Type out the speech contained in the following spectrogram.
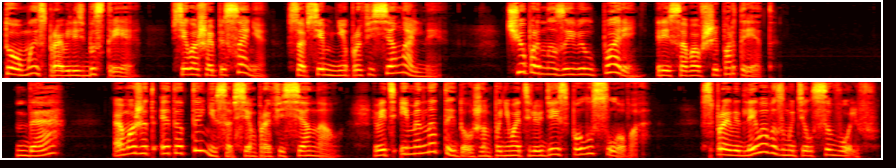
то мы справились быстрее. Все ваши описания совсем не профессиональные чопорно заявил парень, рисовавший портрет. «Да? А может, это ты не совсем профессионал? Ведь именно ты должен понимать людей с полуслова». Справедливо возмутился Вольф.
